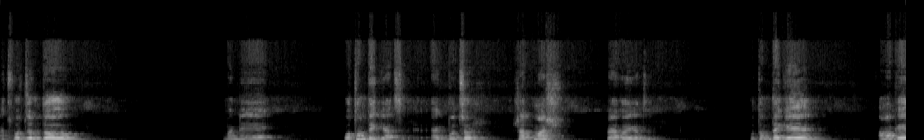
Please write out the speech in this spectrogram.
আজ পর্যন্ত মানে প্রথম থেকে, আজ এক বছর, সাত মাস প্রায় হয়ে গেছে। প্রথম থেকে আমাকে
